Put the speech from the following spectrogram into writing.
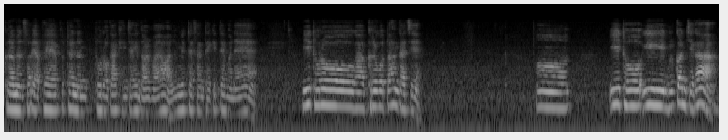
그러면서 옆에 붙어 있는 도로가 굉장히 넓어요. 6m 이상 되기 때문에. 이 도로가, 그리고 또 한 가지, 어, 이 도, 이 물건지가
